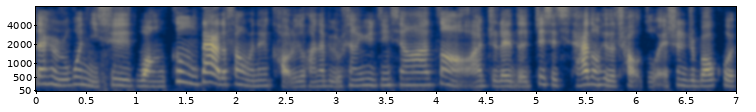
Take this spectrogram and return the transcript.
但是如果你去往更大的范围内考虑的话，那比如像郁金香啊、藏獒啊之类的这些其他东西的炒作，甚至包括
